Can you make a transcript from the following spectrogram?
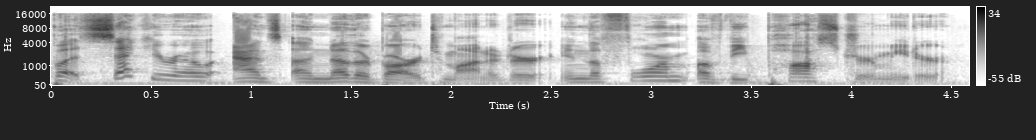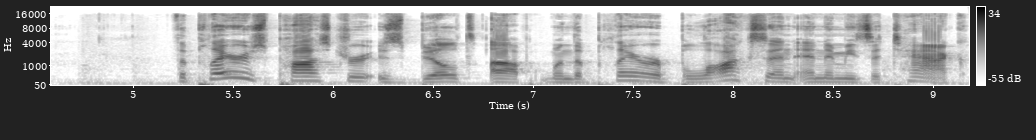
But Sekiro adds another bar to monitor in the form of the posture meter. The player's posture is built up when the player blocks an enemy's attack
